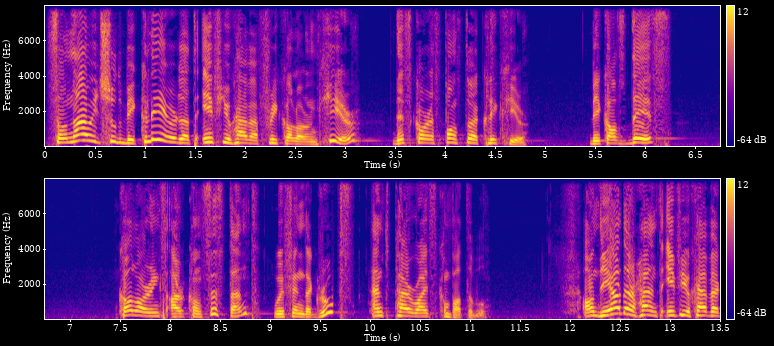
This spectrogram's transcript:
So now it should be clear that if you have a 3-coloring here, this corresponds to a clique here. Because these colorings are consistent within the groups and pairwise compatible. On the other hand, if you have a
